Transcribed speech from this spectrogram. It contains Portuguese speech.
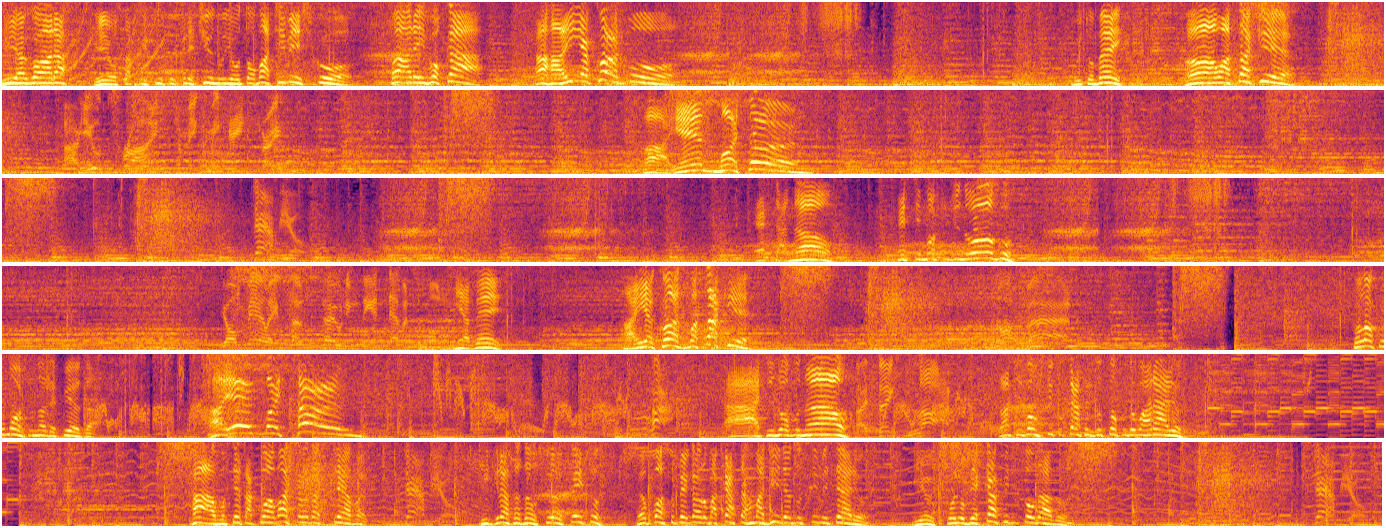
E agora eu sacrifico o cretino e o tomate místico para invocar a Rainha Cosmo. Muito bem. Ao ataque. Are you trying to make me angry? I end my turn. Damn you. Essa não! Esse monstro de novo! You're merely postponing the inevitable. Minha vez! Rainha Cosmo, ataque! Coloca o monstro na defesa! I end my turn! Ah, de novo não! Lá se vão cinco cartas do topo do baralho! Ah, você atacou a Máscara das Trevas! E graças ao seu efeito, eu posso pegar uma carta armadilha do cemitério. E eu escolho o backup de soldado. Damn you.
